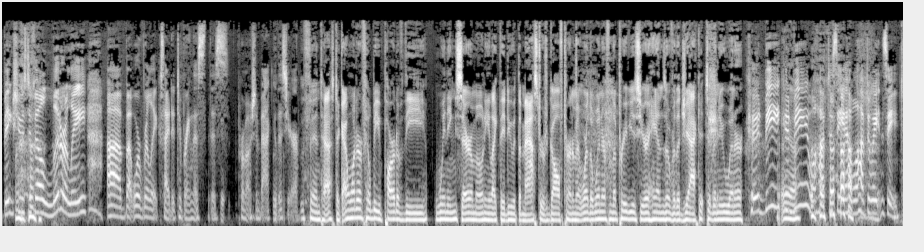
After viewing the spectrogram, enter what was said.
big shoes to fill, literally. Uh, but we're really excited to bring this this promotion back this year. Fantastic. I wonder if he'll be part of the winning ceremony like they do at the Masters golf tournament where the winner from the previous year hands over the jacket to the new winner. Could be, could Yeah. be. We'll have to see. we'll have to wait and see.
